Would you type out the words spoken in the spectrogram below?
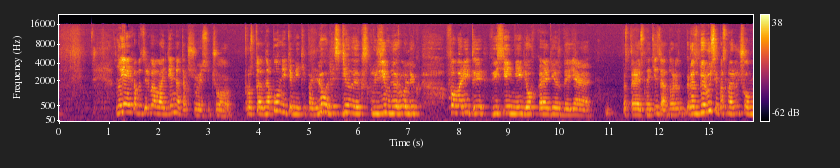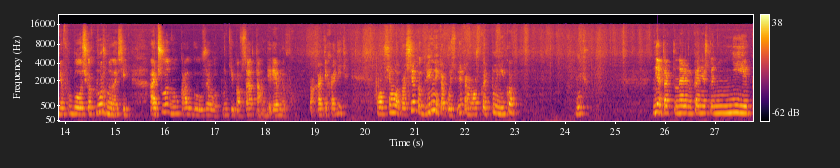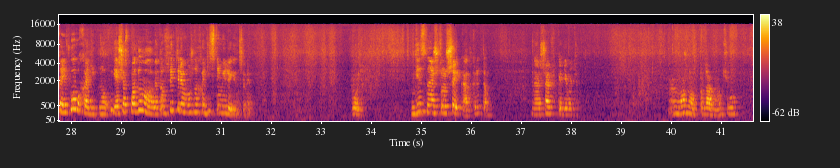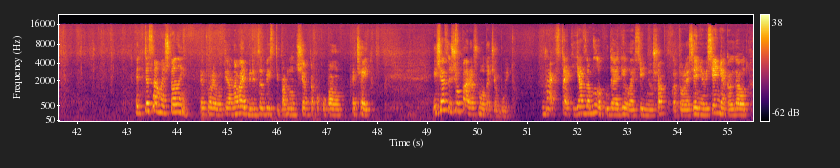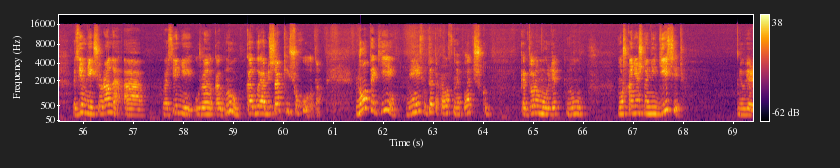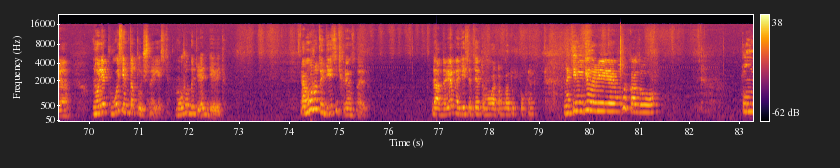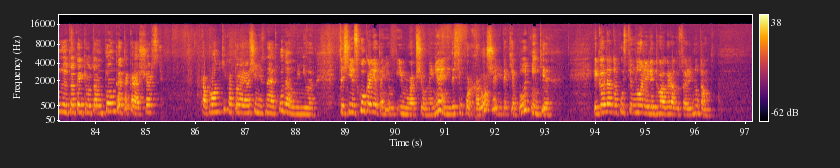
Но я их обозревала отдельно, так что, если что, просто напомните мне, типа, Лёля, сделай эксклюзивный ролик фавориты весенней легкой одежды. Я постараюсь найти, заодно разберусь и посмотрю, что у меня в футболочках можно носить. А что, ну, как бы уже вот, ну, типа в сад, там, в деревню, по хате ходить. В общем, вот, вообще тут длинный такой свитер, можно сказать, туника. Будь. Нет, так-то, наверное, конечно, не кайфово ходить, но я сейчас подумала, в этом свитере можно ходить с теми леггинсами. Ой. Единственное, что шейка открыта. Надо шарфик одевать. Ну, можно вот подогнуть его. Это те самые штаны, которые вот я на Вайбере за 200, пардон, чем-то покупала, качает. И сейчас еще пара шмоточек будет. Да, кстати, я забыла, куда я дела осеннюю шапку, которая осенняя-весенняя, когда вот зимняя еще рано, а в осенней уже, как, ну, как бы, а без шапки еще холодно. Но такие, у меня есть вот это классное платьишко, которому лет, ну, может, конечно, не 10, не уверена, но лет 8-то точно есть. Может быть, лет 9. А может и 10, хрен знает. Да, наверное, 10 лет ему в этом году стукнет. На те недели я его заказывала. Тон, это как его там тонкая такая шерсть. Капронки, которые я вообще не знаю, откуда у меня. Точнее, сколько лет они им вообще у меня. Они до сих пор хорошие, они такие плотненькие. И когда, допустим, 0 или 2 градуса, или ну там,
